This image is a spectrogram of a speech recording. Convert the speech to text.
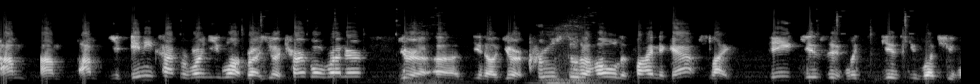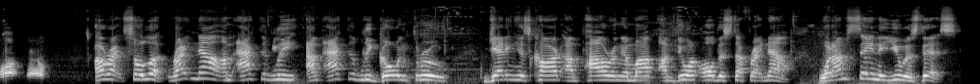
I'm, I'm, I'm, any type of run you want, bro. You're a turbo runner. You're a, uh, you know, you're a cruise through the hole and find the gaps. Like, he gives it, what gives you what you want, bro. All right, so look, right now I'm actively I'm actively going through getting his card. I'm powering him up. I'm doing all this stuff right now. What I'm saying to you is this.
